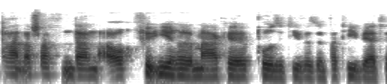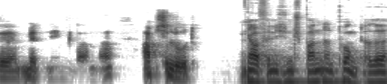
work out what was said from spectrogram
Partnerschaften dann auch für ihre Marke positive Sympathiewerte mitnehmen dann. Ne? Absolut. Ja, finde ich einen spannenden Punkt. Also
